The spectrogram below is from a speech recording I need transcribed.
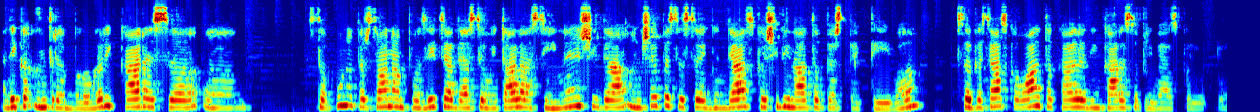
adică întrebări care să uh, să pună persoana în poziția de a se uita la sine și de a începe să se gândească și din altă perspectivă, să găsească o altă cale din care să privească lucrurile.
